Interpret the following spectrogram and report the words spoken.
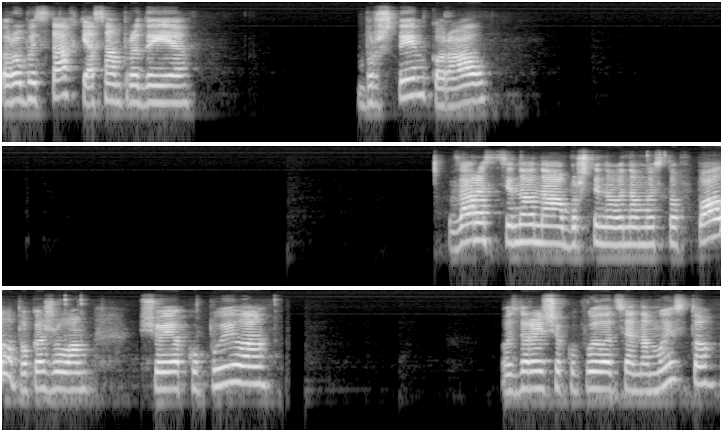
робить ставки, а сам продає бурштин, корал. Зараз ціна на бурштинове намисто впала, покажу вам, що я купила. Ось, до речі, купила це намисто.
